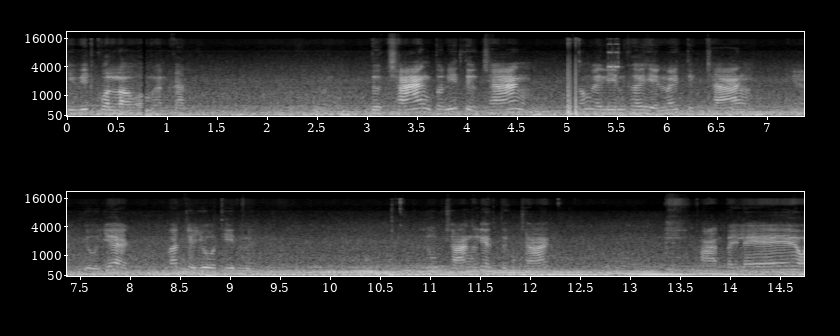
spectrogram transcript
ชีวิตคนเราก็เหมือนกัน ตึกช้างตัวนี้ตึกช้าง น้องไอรินเคยเห็นไหมตึกช้าง เนี่ยอยู่แยกรัชโยธินเนี่ยรูปช้างเรียกตึกช้างานไปแล้ว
